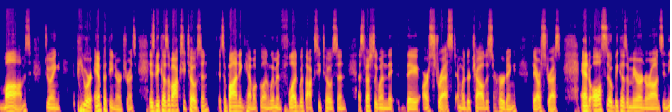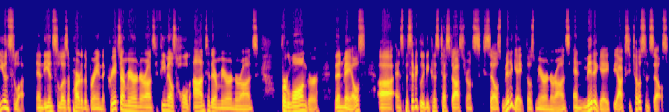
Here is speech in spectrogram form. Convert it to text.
moms doing pure empathy nurturance is because of oxytocin. It's a bonding chemical, and women flood with oxytocin, especially when they, they are stressed and when their child is hurting, they are stressed. And also because of mirror neurons in the insula. And the insula is a part of the brain that creates our mirror neurons. Females hold on to their mirror neurons for longer than males, uh, and specifically because testosterone cells mitigate those mirror neurons and mitigate the oxytocin cells.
